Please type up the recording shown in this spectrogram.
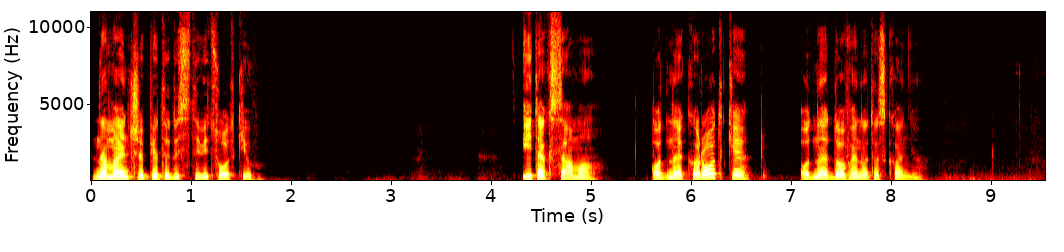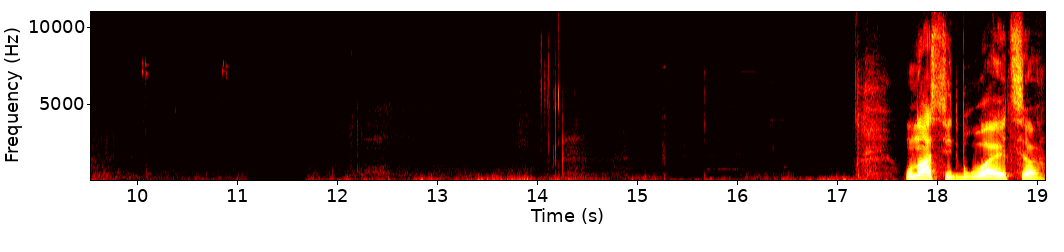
не менше 50%. І так само одне коротке, одне довге натискання. У нас відбувається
